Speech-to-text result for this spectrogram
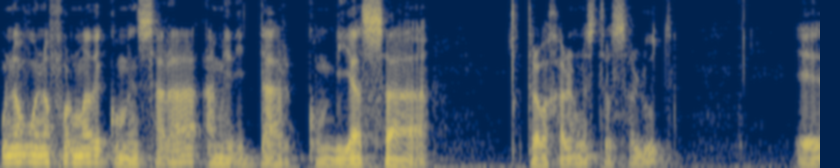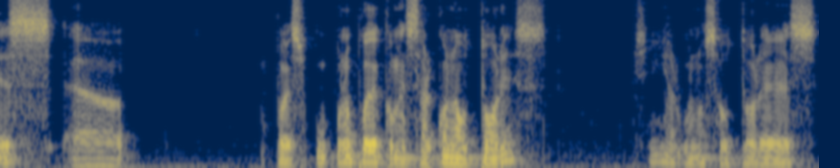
una buena forma de comenzar a, meditar con vías a trabajar en nuestra salud es, ah, pues uno puede comenzar con autores, ¿sí? algunos autores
